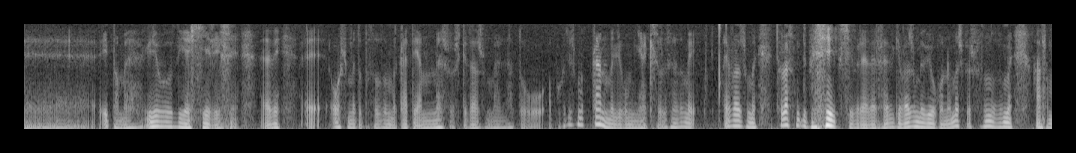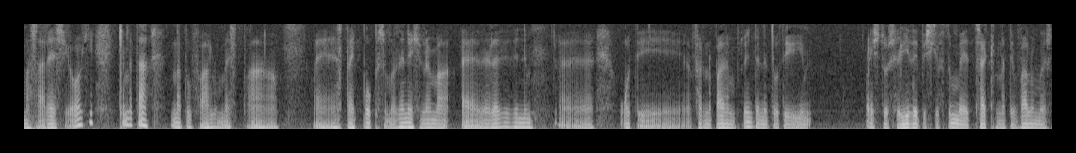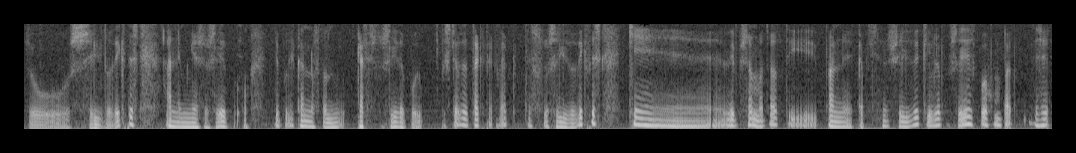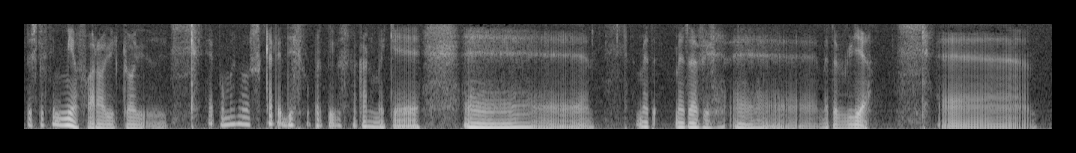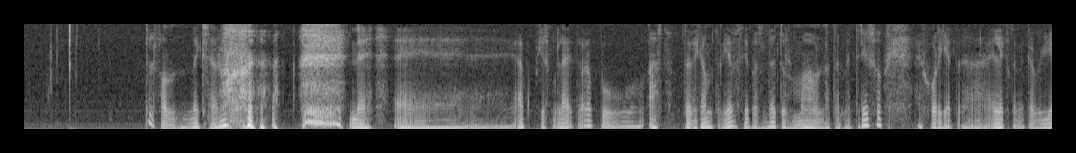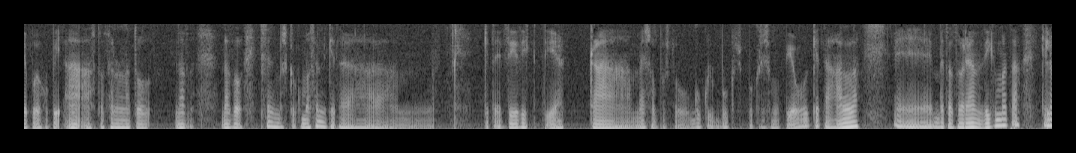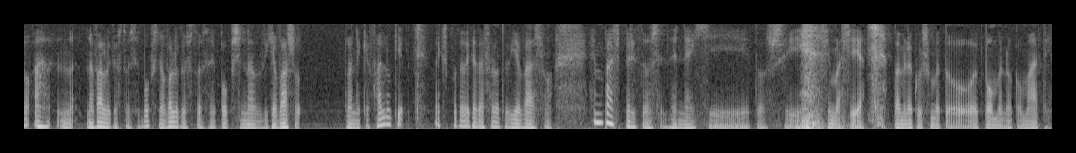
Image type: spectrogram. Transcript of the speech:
είπαμε λίγο διαχείριση. Δηλαδή ε, όχι με το που θα δούμε κάτι αμέσως κοιτάζουμε να το αποκτήσουμε κάνουμε λίγο μια εξέλιξη να δούμε έβαζουμε τουλάχιστον την περίπτωση βρε αδερφέ και βάζουμε δύο γονόμες προσπαθούμε να δούμε αν θα μας αρέσει ή όχι και μετά να το βάλουμε στα, ε, στα υπόψη μας. Δεν έχει νόημα ε, δηλαδή δεν είναι ε, ότι φέρνω παράδειγμα από το ίντερνετ ότι στο σελίδα επισκεφτούμε τσακ να τη βάλουμε στους σελίδοδείκτες. Αν είναι μια σελίδα που δεν πολύ κάνουν αυτό κάθε στο σελίδα που επισκέπτονται τάκ τάκ τάκ στους σελίδοδείκτες και διαπιστώνουμε μετά ότι πάνε κάποιοι στο σελίδο και βλέπουν σελίδες που έχουν επισκεφτεί μία φορά όλοι και όλοι. Επομένως κάτι αντίστοιχο πρέπει να κάνουμε και ε, με, με, τα, ε, με τα βιβλία. Ε, Τέλος πάντων, δεν ξέρω. ναι. Ε, άκου ποιος μιλάει τώρα που... Άστα, τα δικά μου τα διάβασα, είπα δεν τολμάω να τα μετρήσω. Έχω για τα ηλεκτρονικά βιβλία που έχω πει Α, αυτό θέλω να το να, να δω. Ξέρετε, μας κακομαθαίνουν και τα, και τα διαδικτυακά μέσα όπως το Google Books που χρησιμοποιώ και τα άλλα ε, με τα δωρεάν δείγματα και λέω α, να, να βάλω και αυτό σε υπόψη, να βάλω και αυτό σε υπόψη, να διαβάσω το ένα και εντάξει ποτέ δεν καταφέρω να το διαβάσω. Εν πάση περιπτώσει δεν έχει τόση σημασία. Πάμε να ακούσουμε το επόμενο κομμάτι.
